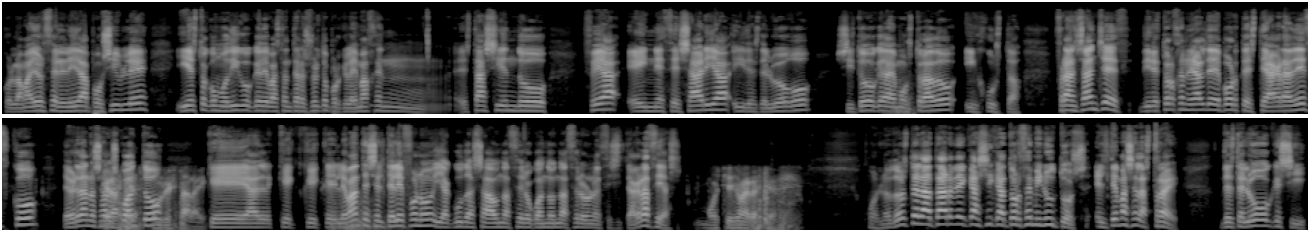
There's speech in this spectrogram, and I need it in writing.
con la mayor celeridad posible, y esto, como digo, quede bastante resuelto porque la imagen está siendo fea e innecesaria y, desde luego, si todo queda demostrado, injusta. Fran Sánchez, director general de deportes, te agradezco, de verdad no sabes Gracias cuánto, al- que- que- que levantes el teléfono y acudas a Onda Cero cuando Onda Cero lo necesita. Gracias. Muchísimas gracias. Bueno, dos de la tarde, casi 14 minutos. El tema se las trae. Desde luego que sí.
